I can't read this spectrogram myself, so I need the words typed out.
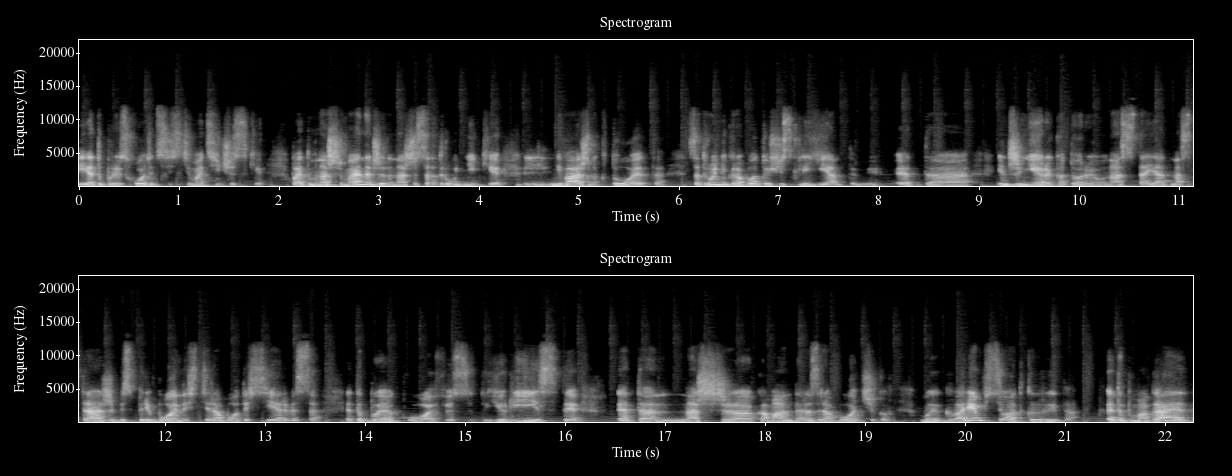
И это происходит систематически. Поэтому наши менеджеры, наши сотрудники, неважно, кто это, сотрудник, работающий с клиентами, это инженеры, которые у нас стоят на страже бесперебойности работы сервиса, это бэк-офис, это юристы, это наша команда разработчиков. Мы говорим все открыто. Это помогает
